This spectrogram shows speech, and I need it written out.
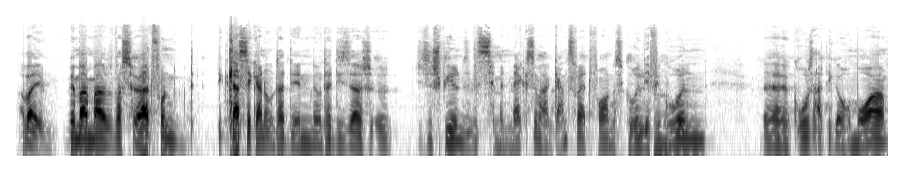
Aber wenn man mal was hört von den Klassikern unter den unter dieser äh, diesen Spielen, ist Sam Max immer ganz weit vorne, skurrile Figuren, äh, großartiger Humor,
